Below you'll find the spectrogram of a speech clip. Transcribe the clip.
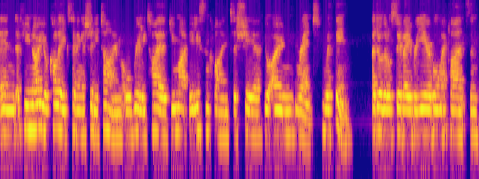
And if you know your colleague's having a shitty time or really tired, you might be less inclined to share your own rant with them. I do a little survey every year of all my clients and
